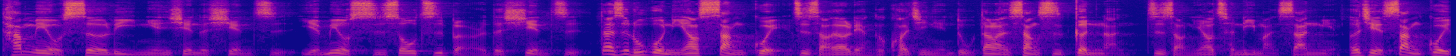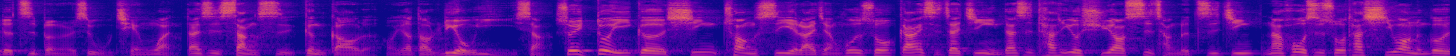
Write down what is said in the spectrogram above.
它没有设立年限的限制，也没有实收资本额的限制。但是如果你要上柜，至少要两个会计年度，当然上市更难，至少你要成立满三年，而且上柜的资本额是五千万，但是上市更高了哦，要到六亿以上。所以对一个新创事业来讲，或者说刚开始在经营，但是他又需要市场的资金，那或是说他希望能够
